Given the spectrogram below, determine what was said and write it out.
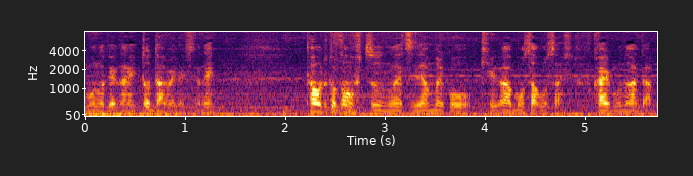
ものでないとダメでしたね。タオルとかも普通のやつであんまりこう毛がモサモサして深いものはダメ。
